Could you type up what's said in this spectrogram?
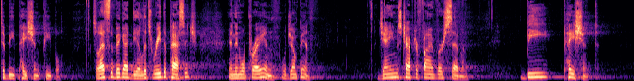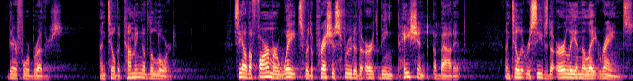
to be patient people. So that's the big idea. Let's read the passage and then we'll pray and we'll jump in. James chapter 5 verse 7. Be patient, therefore brothers, until the coming of the Lord. See how the farmer waits for the precious fruit of the earth being patient about it until it receives the early and the late rains.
